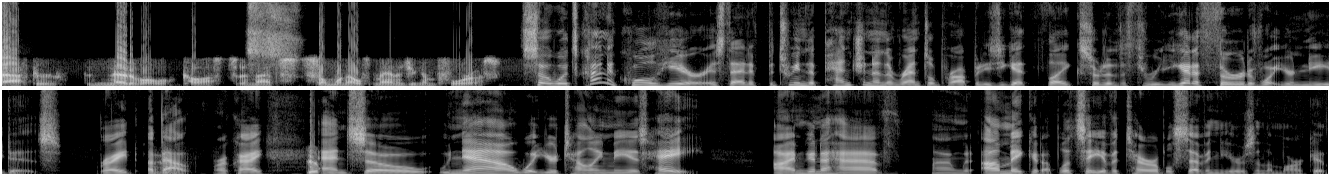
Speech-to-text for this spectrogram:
after the net of all costs, and that's someone else managing them for us. So what's kind of cool here is that if between the pension and the rental properties, you get like sort of the three, you get a third of what your need is, right? About okay. Yep. And so now what you're telling me is, hey, I'm gonna have. I'm I'll make it up. Let's say you have a terrible seven years in the market,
